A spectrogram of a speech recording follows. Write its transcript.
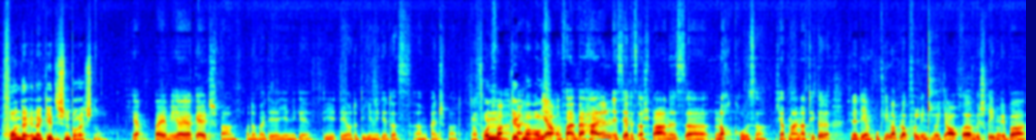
von der energetischen Berechnung. Ja, weil wir ja Geld sparen oder weil derjenige, die, der oder diejenige das ähm, einspart. Davon vor, geht man aus? Ja, und vor allem bei Hallen ist ja das Ersparnis äh, noch größer. Ich habe mal einen Artikel, findet ihr im ProKlima-Blog, verlinke ich euch auch, ähm, geschrieben über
